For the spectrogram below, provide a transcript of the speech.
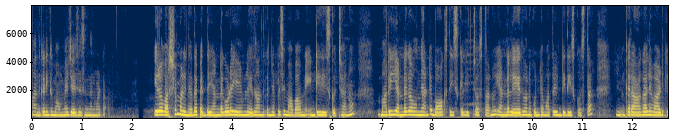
అందుకని ఇంకా మా అమ్మే చేసేసింది అనమాట ఈరోజు వర్షం పడింది కదా పెద్ద ఎండ కూడా ఏం లేదు. అందుకని చెప్పేసి మా బాబుని ఇంటికి తీసుకొచ్చాను. మరీ ఎండగా ఉంది అంటే బాక్స్ తీసుకెళ్ళి ఇచ్చొస్తాను. ఎండ లేదు అనుకుంటే మాత్రం ఇంటికి తీసుకొస్తా. ఇంకా రాగానే వాడికి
